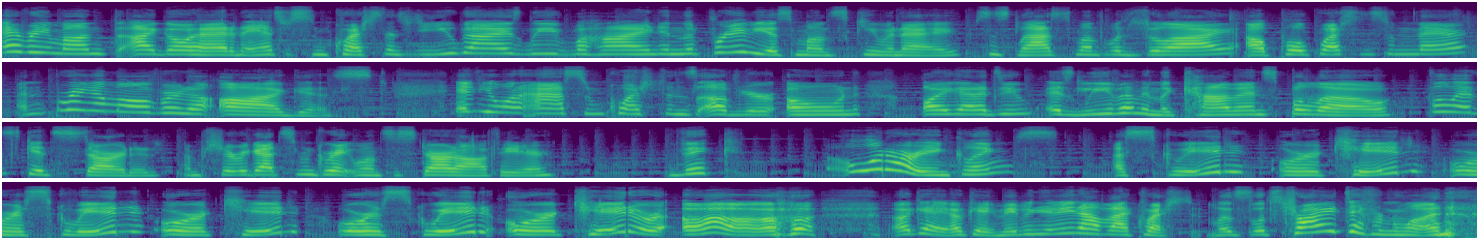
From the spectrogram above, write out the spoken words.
Every month I go ahead and answer some questions that you guys leave behind in the previous month's Q&A. Since last month was July, I'll pull questions from there and bring them over to August. If you want to ask some questions of your own, all you gotta do is leave them in the comments below. But let's get started. I'm sure we got some great ones to start off here. Vic, what are inklings? A squid? Or a kid? Or a squid? Or a kid? Or a squid? Or a kid? Or oh, okay, okay, maybe maybe not that question. Let's let's try a different one.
